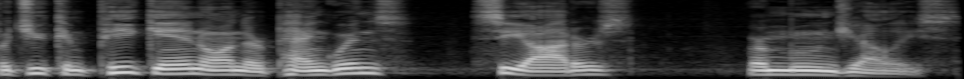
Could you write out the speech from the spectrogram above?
but you can peek in on their penguins, sea otters, or moon jellies.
